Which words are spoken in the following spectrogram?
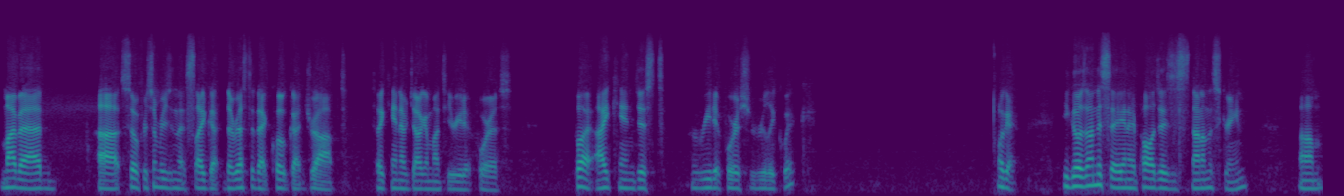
my bad. Uh, so for some reason that slide got, the rest of that quote got dropped. So I can't have Jaganmati read it for us. But I can just read it for us really quick. Okay. He goes on to say, and I apologize, it's not on the screen. Um,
